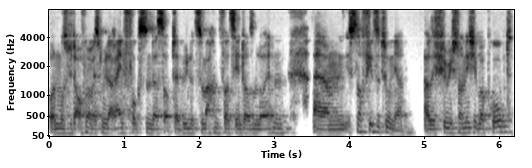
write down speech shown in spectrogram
und muss mich auch mal ein bisschen wieder reinfuchsen, das auf der Bühne zu machen vor 10.000 Leuten. Ähm, ist noch viel zu tun, ja. Also ich fühle mich noch nicht überprobt.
